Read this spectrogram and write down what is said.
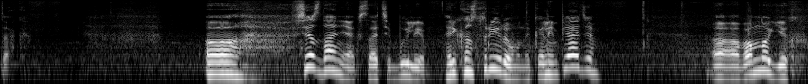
Так. А, все здания, кстати, были реконструированы к Олимпиаде. А, во многих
